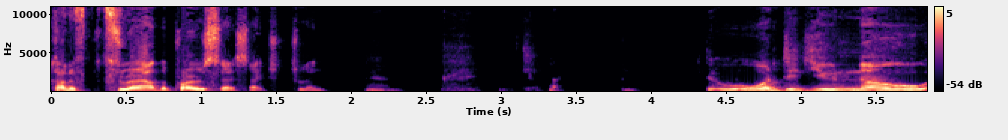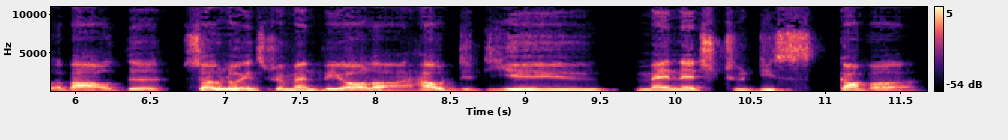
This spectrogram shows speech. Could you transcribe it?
kind of throughout the process, actually. Yeah. What did you know about the solo instrument viola? How did you manage to discover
